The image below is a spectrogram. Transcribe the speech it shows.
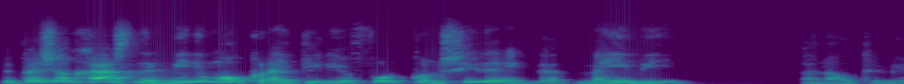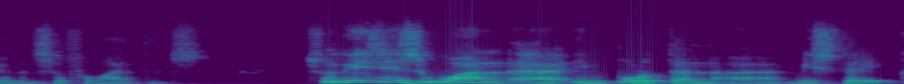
The patient has the minimal criteria for considering that maybe an autoimmune encephalitis. So this is one uh, important uh, mistake.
